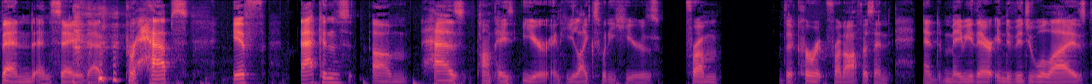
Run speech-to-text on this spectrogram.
bend and say that perhaps if Atkins um has Pompey's ear and he likes what he hears from the current front office and and maybe their individualized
